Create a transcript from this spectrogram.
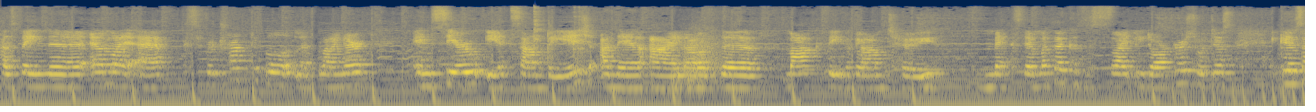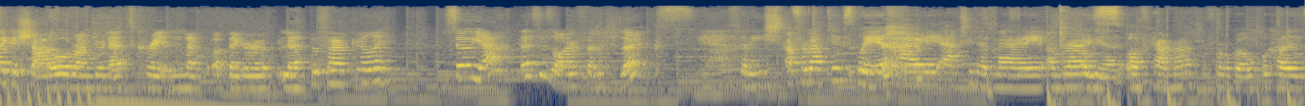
has been the NYX retractable lip liner in 08 Sand Beige and then I love the MAC Viva Glam 2 mixed in with it because it's slightly darker so it just it gives like a shadow around your lips creating like a bigger lip effect really. So yeah, this is our finished looks. Yeah, finished. I forgot to explain. I actually did my under eyes Oh, yeah. off camera before we go because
